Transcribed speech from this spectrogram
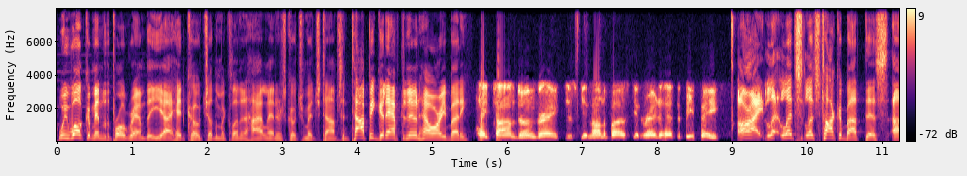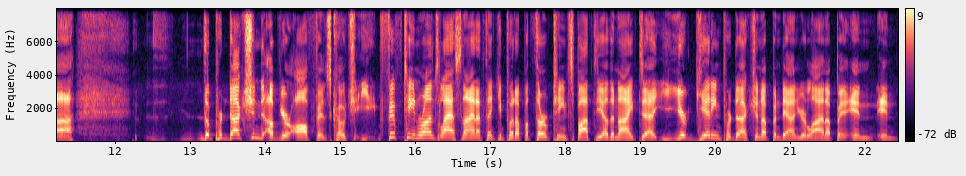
We welcome into the program the uh, head coach of the McLennan Highlanders, Coach Mitch Thompson. Toppy, good afternoon. How are you, buddy? Hey, Tom, doing great. Just getting on the bus, getting ready to head to BP. All right, let, us let's, let's talk about this. Uh, the production of your offense, Coach. 15 runs last night. I think you put up a 13 spot the other night. Uh, you're getting production up and down your lineup, and, and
